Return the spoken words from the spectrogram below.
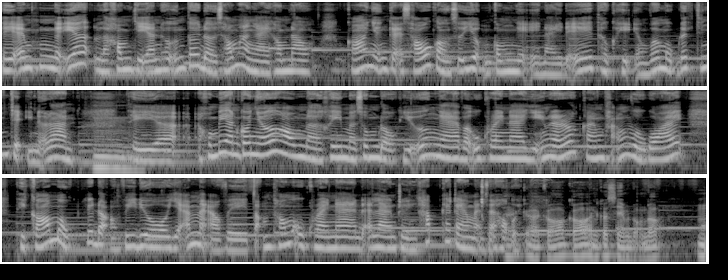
thì em nghĩ là không chỉ ảnh hưởng tới đời sống hàng ngày không đâu có những kẻ xấu còn sử dụng công nghệ này để thực hiện với mục đích chính trị nữa đó anh ừ. thì à, không biết anh có nhớ không là khi mà xung đột giữa nga và ukraine diễn ra rất căng thẳng vừa qua ấy thì có một cái đoạn video giả mạo về tổng thống ukraine đã lan truyền khắp các trang mạng xã hội à, có có anh có xem đoạn đó Ừ.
